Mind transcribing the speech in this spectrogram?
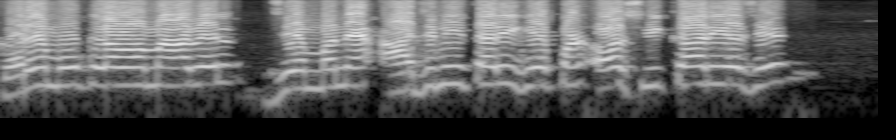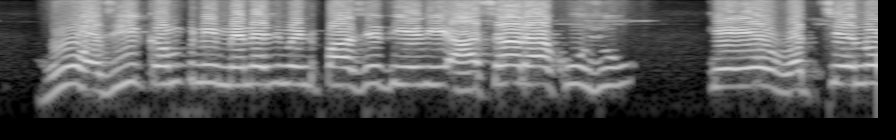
ઘરે મોકલાવવામાં આવેલ, જે મને આજની તારીખે પણ અસ્વીકાર્ય છે. હું હજી કંપની મેનેજમેન્ટ પાસેથી એવી આશા રાખું છું કે એ વચ્ચેનો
